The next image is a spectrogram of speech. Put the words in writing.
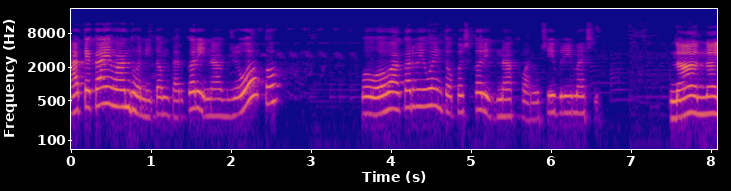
હા તે કઈ વાંધો નહીં. તમ તાર કરી નાખજો હો તો. બહુ હવા કરવી હોય ને તો પછી કરી જ નાખવાનું. શિબરી માસી. ના ના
